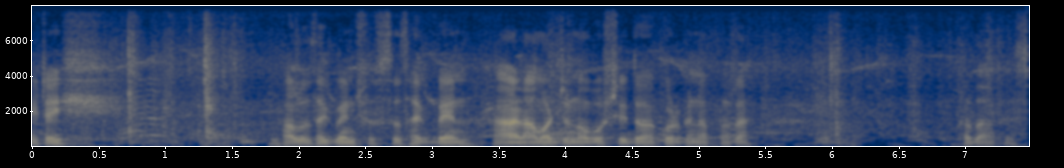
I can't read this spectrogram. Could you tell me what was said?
এটাই। ভালো থাকবেন, সুস্থ থাকবেন, আর আমার জন্য অবশ্যই দোয়া করবেন আপনারা। খোদা হাফেজ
